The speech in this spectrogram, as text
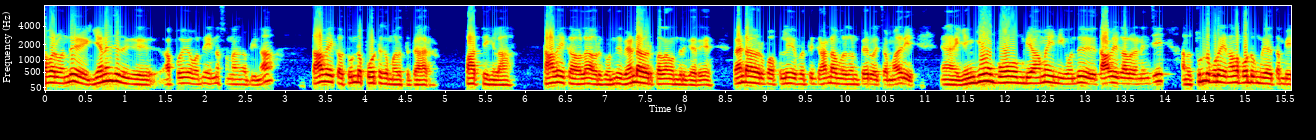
அவர் வந்து இணைஞ்சதுக்கு அப்போவே வந்து என்ன சொன்னாங்க அப்படின்னா தாவேக்கா துண்டை போட்டுக்க மறுத்துட்டார். பார்த்தீங்களா தாவேக்காவில் அவருக்கு வந்து வேண்டா விருப்பம் தான் வந்திருக்காரு. வேண்டா விருப்பா பிள்ளையை பார்த்து காண்டாமிருகன் பேர் வச்ச மாதிரி எங்கேயும் போக முடியாம இன்னைக்கு வந்து தாவை காலம் இணைஞ்சு அந்த துண்டு கூட என்னால போட்டுக்க முடியாது தம்பி.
